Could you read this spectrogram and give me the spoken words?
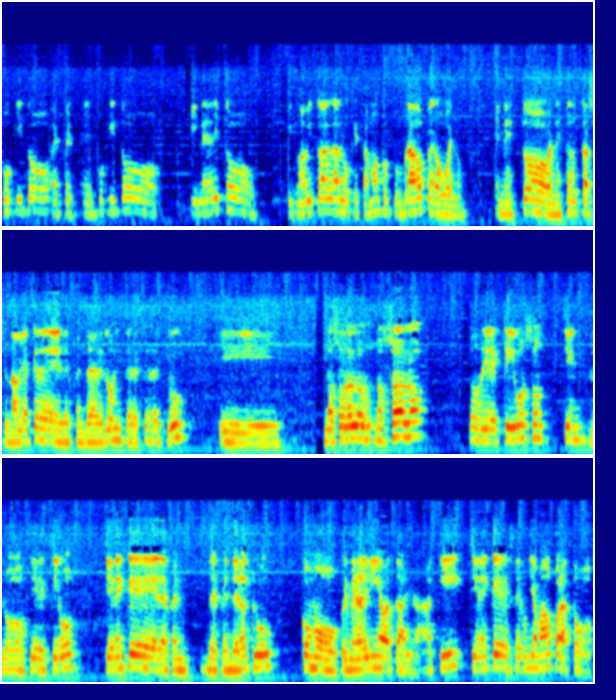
poquito, un poquito inédito y no habitual a lo que estamos acostumbrados, pero bueno, en esto, en esta ocasión había que defender los intereses del club y no solo los, no solo los directivos son los directivos tienen que defender al club como primera línea de batalla. Aquí tiene que ser un llamado para todos,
